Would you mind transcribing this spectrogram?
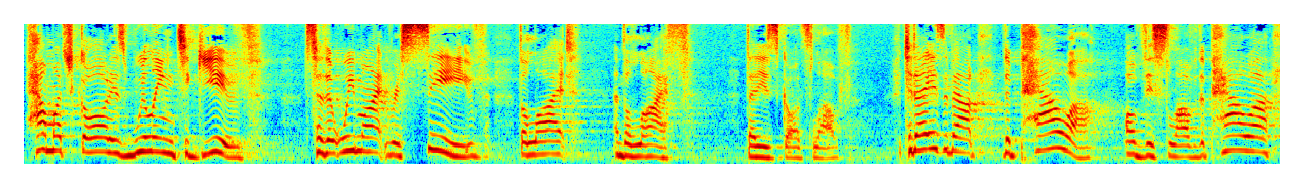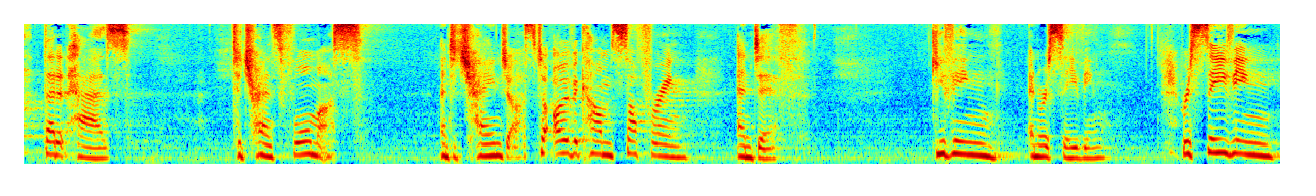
How much God is willing to give so that we might receive the light and the life that is God's love. Today is about the power of this love, the power that it has to transform us and to change us, to overcome suffering and death. Giving and receiving. Receiving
